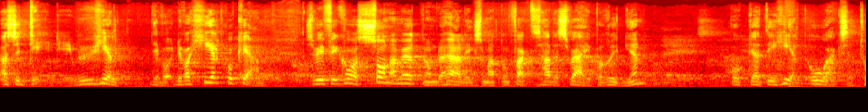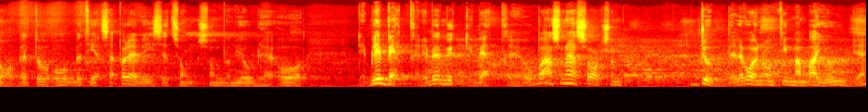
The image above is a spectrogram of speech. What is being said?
Alltså det, det var helt, det var, det var helt chockerande. Så vi fick ha sådana möten om det här, liksom att de faktiskt hade Sverige på ryggen. Och att det är helt oacceptabelt att, att bete sig på det viset som, som de gjorde. Och det blev bättre, det blev mycket bättre. Och bara en sån här sak som dubbel, det var ju någonting man bara gjorde.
